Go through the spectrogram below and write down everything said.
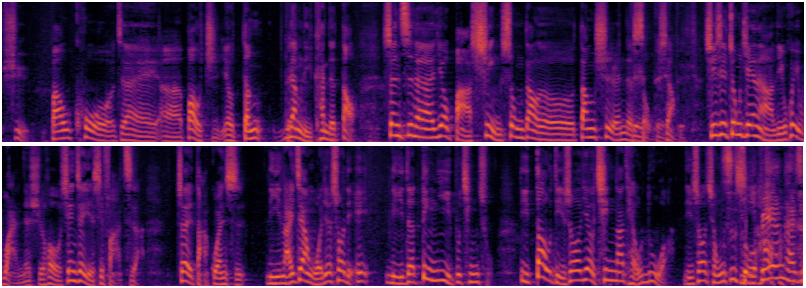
续，包括在呃报纸要登，让你看得到，甚至呢要把信送到当事人的手上。其实中间啊，你会晚的时候，现在也是法治啊，在打官司，你来这样，我就说你，哎，你的定义不清楚。你到底说要清那条路啊？你说从是左边还是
